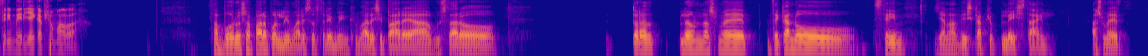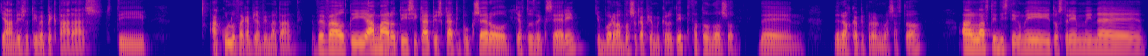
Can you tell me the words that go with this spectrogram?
streamer για κάποια ομάδα; Θα μπορούσα πάρα πολύ. Μου αρέσει το streaming, μου αρέσει η παρέα, γουστάρω... Τώρα πλέον, ας πούμε, δεν κάνω stream για να δεις κάποιο playstyle. Ας πούμε, για να δεις ότι είμαι παικταράς, ότι ακολούθα κάποια βήματα. Βέβαια ότι άμα ρωτήσει κάποιος κάτι που ξέρω και αυτός δεν ξέρει και μπορεί να δώσω κάποιο μικρό tip, θα το δώσω. Δεν, δεν έχω κάποιο πρόβλημα σε αυτό. Αλλά αυτή τη στιγμή το stream είναι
